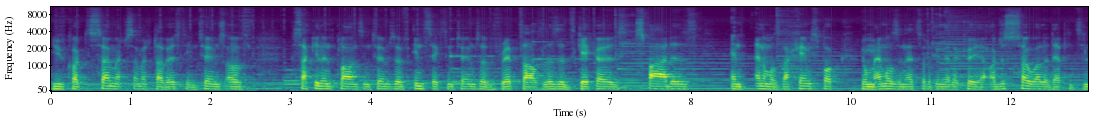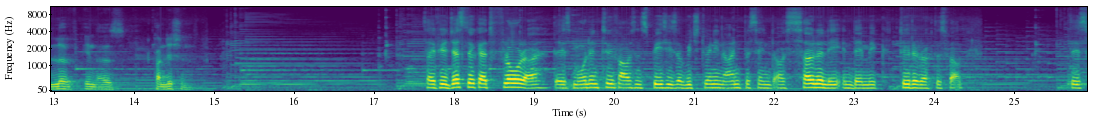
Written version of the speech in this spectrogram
you've got so much, so much diversity in terms of succulent plants, in terms of insects, in terms of reptiles, lizards, geckos, spiders, and animals like gemsbok, your mammals and that sort of thing that occur here are just so well adapted to live in those conditions. So if you just look at flora, there's more than 2,000 species of which 29% are solely endemic to the Richtersveld. There's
